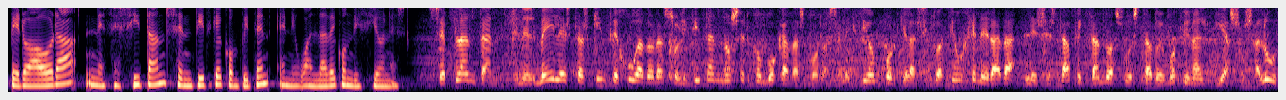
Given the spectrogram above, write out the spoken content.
pero ahora necesitan sentir que compiten en igualdad de condiciones. Se plantan. En el mail estas 15 jugadoras solicitan no ser convocadas por la selección porque la situación generada les está afectando a su estado emocional y a su salud.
